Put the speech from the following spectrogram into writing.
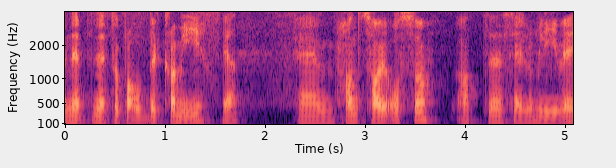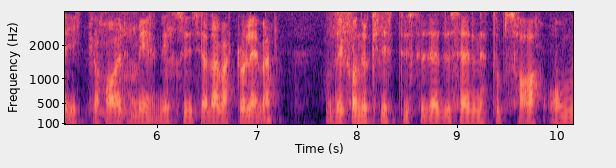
Jeg nevnte nettopp Albert Camus. Ja. Eh, han sa jo også at eh, selv om livet ikke har mening, syns jeg det er verdt å leve. Og det kan jo knyttes til det du selv nettopp sa om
